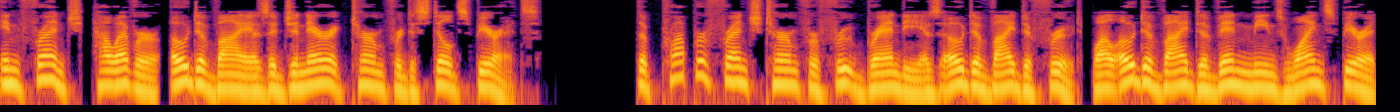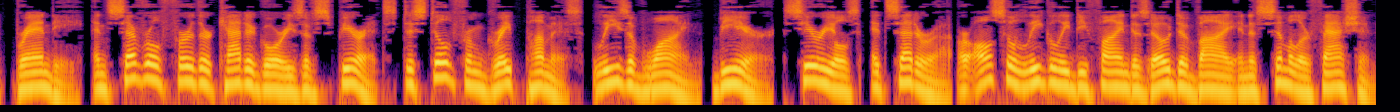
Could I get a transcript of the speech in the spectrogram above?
In French, however, eau de vie is a generic term for distilled spirits. The proper French term for fruit brandy is eau de vie de fruit, while eau de vie de vin means wine spirit brandy, and several further categories of spirits distilled from grape pomace, lees of wine, beer, cereals, etc. are also legally defined as eau de vie in a similar fashion.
